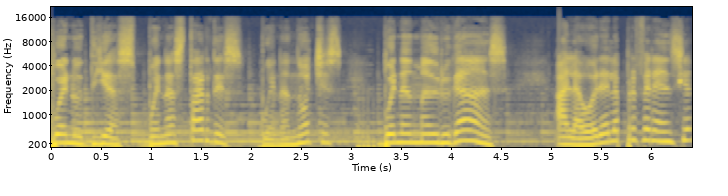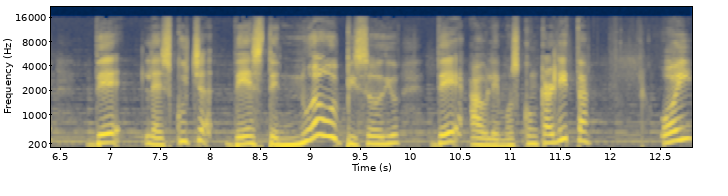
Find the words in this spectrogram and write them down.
Buenos días, buenas tardes, buenas noches, buenas madrugadas, a la hora de la preferencia de la escucha de este nuevo episodio de Hablemos con Carlita. Hoy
